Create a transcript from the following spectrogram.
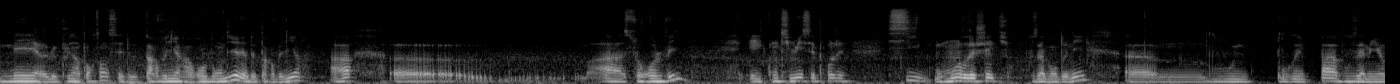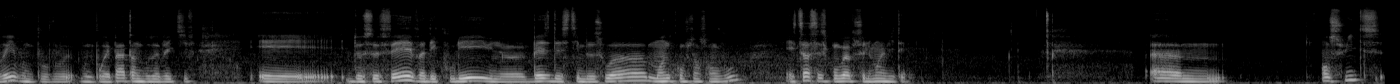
Mais le plus important, c'est de parvenir à rebondir et de parvenir à, à se relever et continuer ses projets. Si au moindre échec vous abandonnez, euh, vous ne pourrez pas vous améliorer, vous ne, pouvez, vous ne pourrez pas atteindre vos objectifs. Et de ce fait va découler une baisse d'estime de soi, moins de confiance en vous, et ça c'est ce qu'on veut absolument éviter. Euh, ensuite,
